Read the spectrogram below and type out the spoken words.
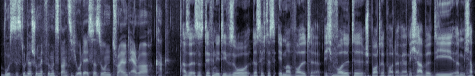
Wusstest du das schon mit 25 oder ist das so ein Try-and-Error-Kack? Also es ist definitiv so, dass ich das immer wollte. Ich wollte Sportreporter werden. Ich habe die, ähm, ich habe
